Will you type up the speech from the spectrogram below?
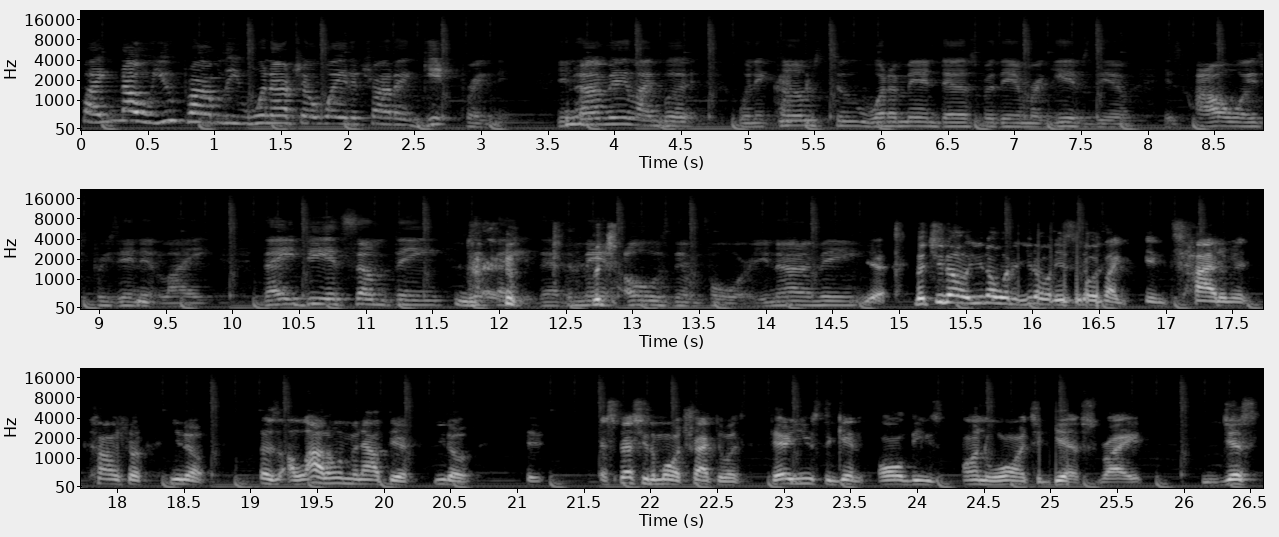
like no, you probably went out your way to try to get pregnant. You know what I mean? Like, but when it comes to what a man does for them or gives them, it's always presented like they did something that, they, that the man But- owes them for. You know what I mean? Yeah, but you know, you know what, you know what it is. You know, it's like entitlement comes from. You know, there's a lot of women out there. You know, especially the more attractive ones. They're used to getting all these unwarranted gifts, right? Just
